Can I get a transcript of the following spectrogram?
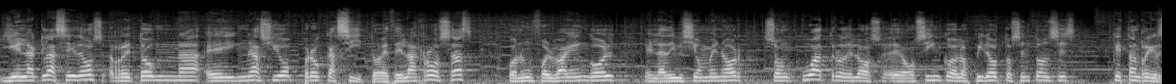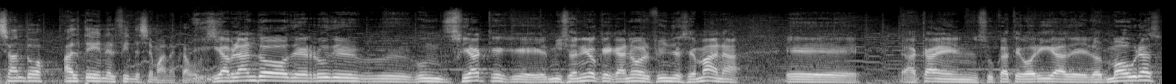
Y en la clase 2 retorna eh, Ignacio Procasito, es de Las Rosas con un Volkswagen Gol en la división menor. Son cuatro de los eh, o cinco de los pilotos entonces que están regresando al TN el fin de semana, Cabos. Y hablando de Rudy Bunciac, que, el misionero que ganó el fin de semana eh, acá en su categoría de los Mouras,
